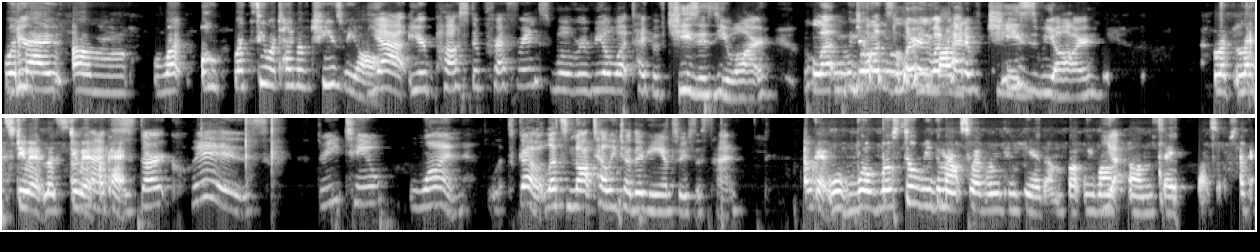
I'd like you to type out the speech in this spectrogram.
What about um? What? Oh, let's see what type of cheese we are. Yeah, your pasta preference will reveal what type of cheeses you are. Let, let's learn what kind of cheese we are. Let Let's do it. Let's do it. Okay. Start quiz. Three, two, one. Let's go. Let's not tell each other the answers this time. Okay. We'll we'll, we'll still read them out so everyone can hear them, but we won't um say ourselves. Okay.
